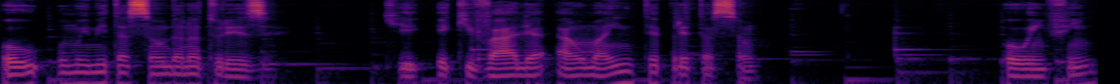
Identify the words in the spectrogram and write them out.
Ou uma imitação da natureza que equivalha a uma interpretação? Ou, enfim,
